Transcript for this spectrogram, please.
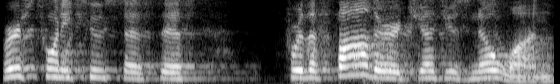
Verse 22 says this For the Father judges no one,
